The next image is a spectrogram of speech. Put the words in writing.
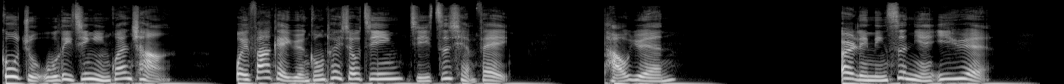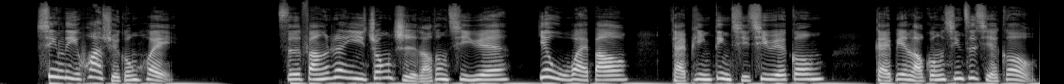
雇主无力经营官场，未发给员工退休金及资遣费。桃园，二零零四年一月，信立化学工会，资方任意终止劳动契约，业务外包，改聘定期契约工。改变劳工薪资结构，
